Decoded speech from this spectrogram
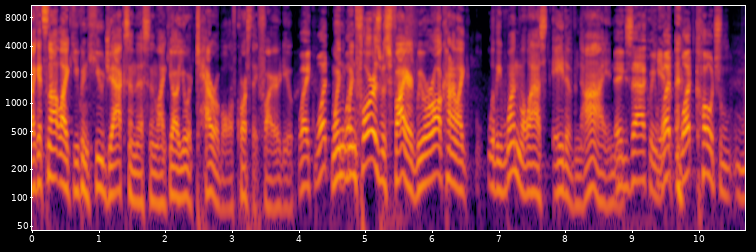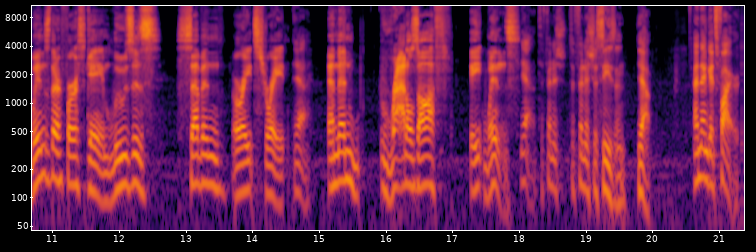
Like it's not like you can Hue Jackson this and like, yo, you were terrible. Of course they fired you. Like what? When what- when Flores was fired, we were all kind of like, well, he won the last eight of nine. Exactly. What what coach wins their first game, loses seven or eight straight, Yeah. and then rattles off eight wins, Yeah, to finish to finish a season. Yeah, and then gets fired,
